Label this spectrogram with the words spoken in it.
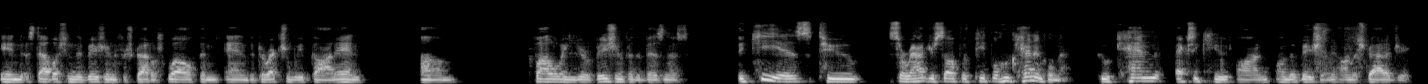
in establishing the vision for Stratos Wealth and, and the direction we've gone in, um, following your vision for the business, the key is to surround yourself with people who can implement, who can execute on, on the vision, on the strategy.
